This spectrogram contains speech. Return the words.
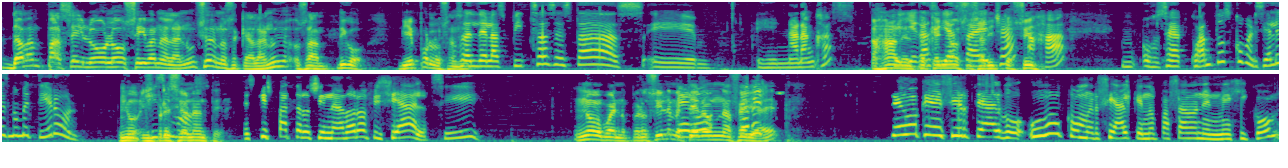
daban pase y luego, luego se iban al anuncio de no sé qué, al anuncio. O sea, digo, bien por los O anuncios. sea, el de las pizzas estas eh, eh, naranjas. Ajá, que llegas y ya está hecha. sí. Ajá. O sea, ¿cuántos comerciales no metieron? No, Muchísimos. impresionante. Es que es patrocinador oficial. Sí. No, bueno, pero sí le Pero, metieron una feria, ¿sabes? ¿eh? Tengo que decirte algo. Hubo un comercial que no pasaron en México,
